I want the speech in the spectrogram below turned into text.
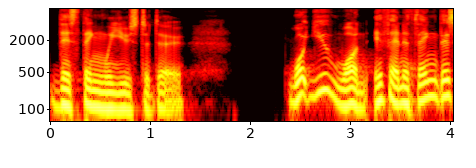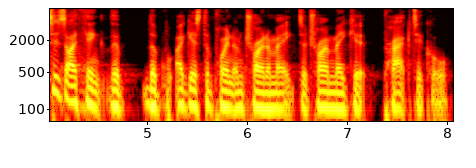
this thing we used to do what you want, if anything, this is, I think, the the I guess the point I'm trying to make to try and make it practical.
